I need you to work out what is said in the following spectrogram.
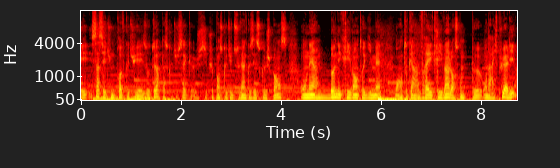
Et ça, c'est une preuve que tu es auteur, parce que tu sais que je, pense que tu te souviens que c'est ce que je pense. On est un bon écrivain, entre guillemets, ou en tout cas un vrai écrivain lorsqu'on peut, on n'arrive plus à lire,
